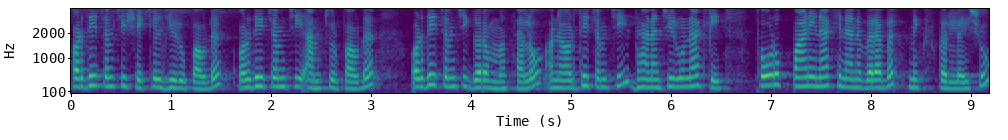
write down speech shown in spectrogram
અડધી ચમચી શેકેલ જીરું પાવડર અડધી ચમચી આમચૂર પાવડર અડધી ચમચી ગરમ મસાલો અને અડધી ચમચી ધાણા જીરું નાખી થોડુંક પાણી નાખીને આને બરાબર મિક્સ કરી લઈશું.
